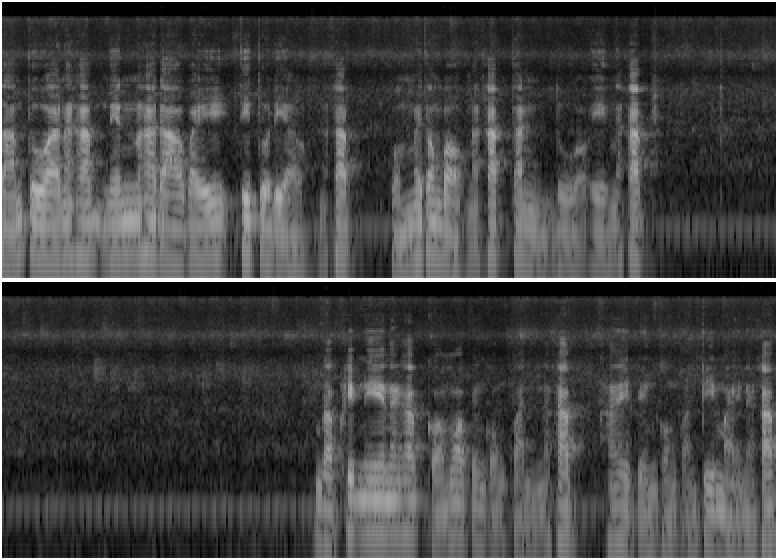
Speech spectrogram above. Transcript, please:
สามตัวนะครับ เน้นห้าดาวไปที่ตัวเดียวนะครับ ผมไม่ต้องบอกนะครับท่านดูเอาเองนะครับสำหรับคลิปนี้นะครับ ขอมอบเป็นของขวัญนะครับ ให้เป็นของขวัญปีใหม่นะครับ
